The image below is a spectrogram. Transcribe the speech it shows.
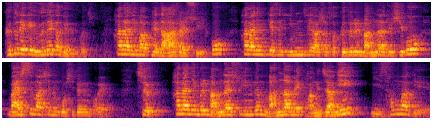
그들에게 은혜가 되는 거죠. 하나님 앞에 나아갈 수 있고 하나님께서 임재하셔서 그들을 만나 주시고 말씀하시는 곳이 되는 거예요. 즉 하나님을 만날 수 있는 만남의 광장이 이 성막이에요.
